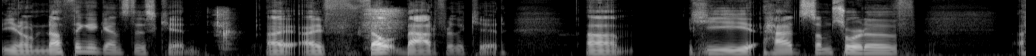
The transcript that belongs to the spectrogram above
you know nothing against this kid. I I felt bad for the kid. Um, he had some sort of uh,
